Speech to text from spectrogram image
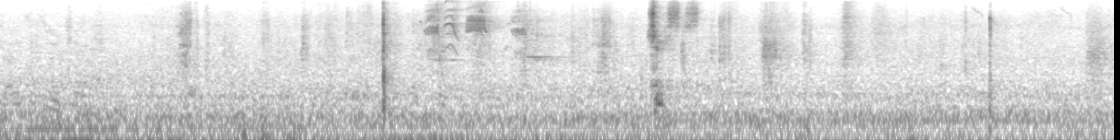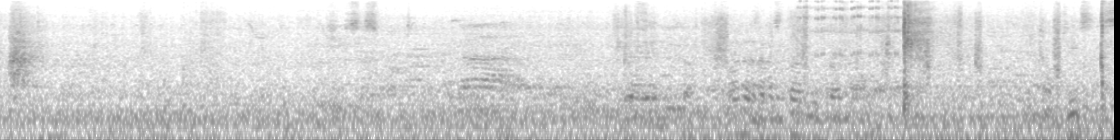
Now this is your church. Jesus. Jesus. What does it restore you from? Oh, Jesus.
